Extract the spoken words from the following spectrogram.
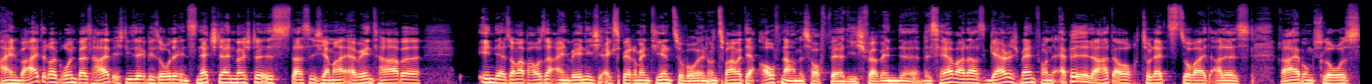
Ein weiterer Grund, weshalb ich diese Episode ins Netz stellen möchte, ist, dass ich ja mal erwähnt habe, in der Sommerpause ein wenig experimentieren zu wollen. Und zwar mit der Aufnahmesoftware, die ich verwende. Bisher war das GarageBand von Apple. Da hat auch zuletzt soweit alles reibungslos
